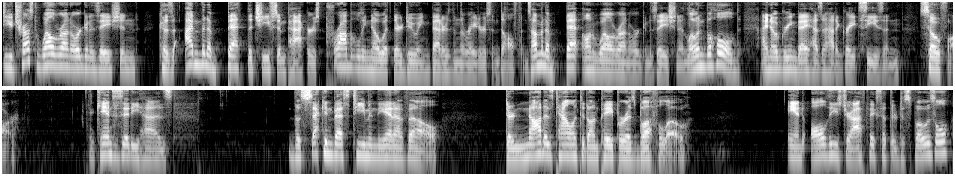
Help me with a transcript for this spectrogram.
do you trust well-run organization because I'm to bet the Chiefs and Packers probably know what they're doing better than the Raiders and Dolphins. I'm to bet on well run organization. And lo and behold, I know Green Bay hasn't had a great season so far. And Kansas City has the second best team in the NFL. They're not as talented on paper as Buffalo. And all these draft picks at their disposal,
